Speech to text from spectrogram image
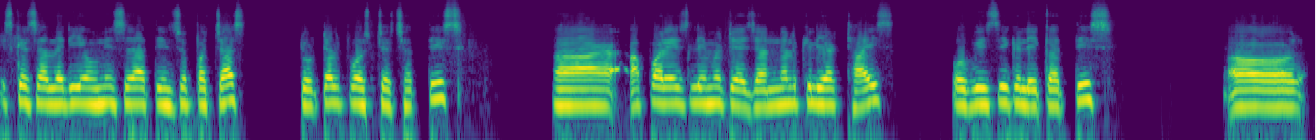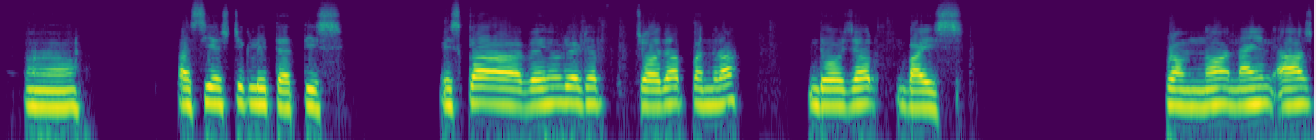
इसके सैलरी है उन्नीस हज़ार तीन सौ पचास टोटल पोस्ट है छत्तीस अपर एज लिमिट है जनरल के लिए अट्ठाईस ओबीसी के लिए इकतीस, और एस सी एस के लिए तैंतीस। इसका वेन्यू डेट है चौदह पंद्रह दो हज़ार बाईस। फ्रॉम नौ nine hours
